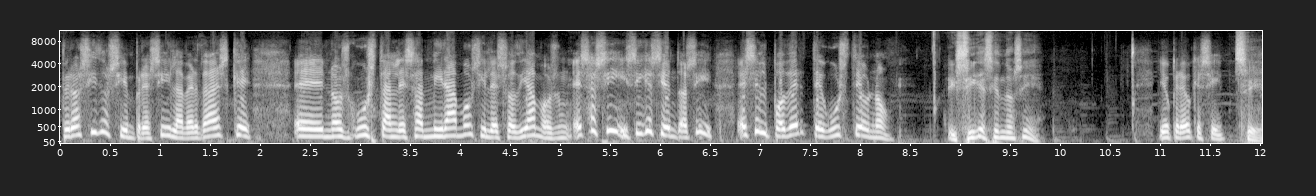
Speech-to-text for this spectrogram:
pero ha sido siempre así. La verdad es que eh, nos gustan, les admiramos y les odiamos. Es así y sigue siendo así. Es el poder, te guste o no. ¿Y sigue siendo así? Yo creo que sí. sí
